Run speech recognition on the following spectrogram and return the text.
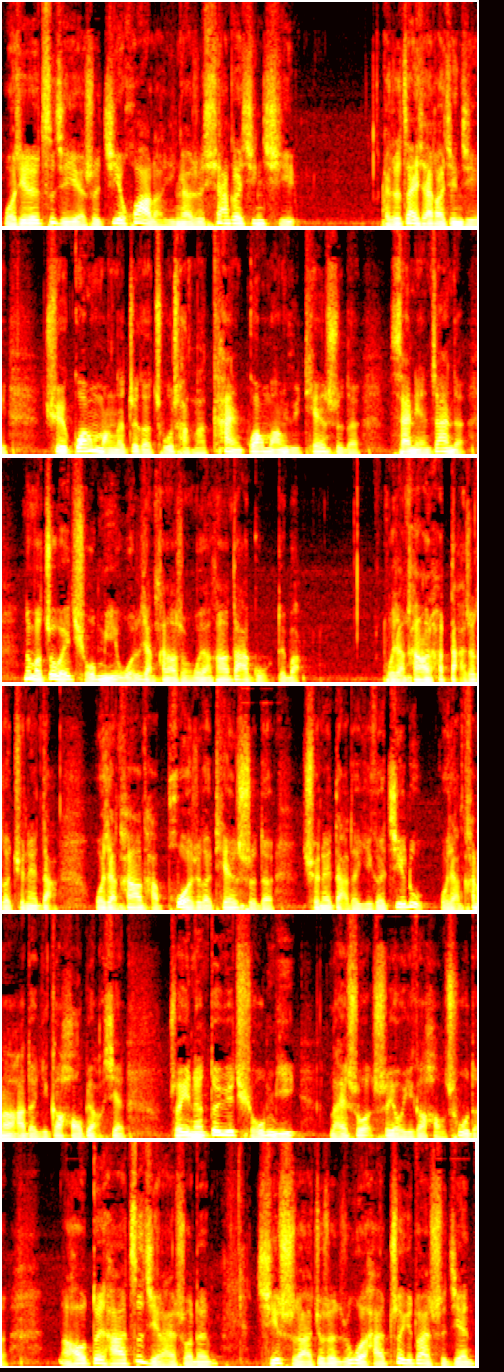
我其实自己也是计划了，应该是下个星期，还是再下个星期，去光芒的这个主场啊，看光芒与天使的三连战的。那么作为球迷，我是想看到什么？我想看到大谷，对吧？我想看到他打这个全垒打，我想看到他破这个天使的全垒打的一个记录，我想看到他的一个好表现。所以呢，对于球迷来说是有一个好处的。然后对他自己来说呢，其实啊，就是如果他这一段时间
